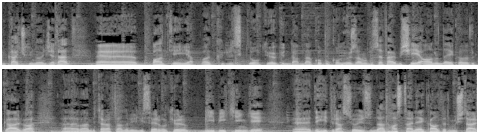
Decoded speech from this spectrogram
birkaç gün önceden e, bant yayın yapmak riskli oluyor. Gündemden kopuk oluyoruz ama bu sefer bir şeyi anında yakaladık galiba. E, ben bir taraftan da bilgisayara bakıyorum. B.B. King'i e, dehidrasyon yüzünden hastaneye kaldırmışlar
